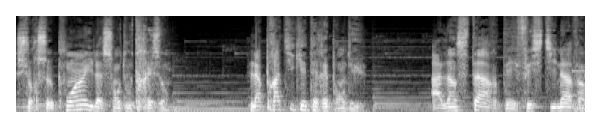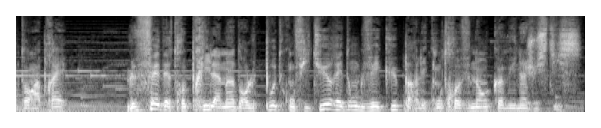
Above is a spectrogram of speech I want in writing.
Sur ce point, il a sans doute raison. La pratique était répandue. À l'instar des Festina 20 ans après, le fait d'être pris la main dans le pot de confiture est donc vécu par les contrevenants comme une injustice.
